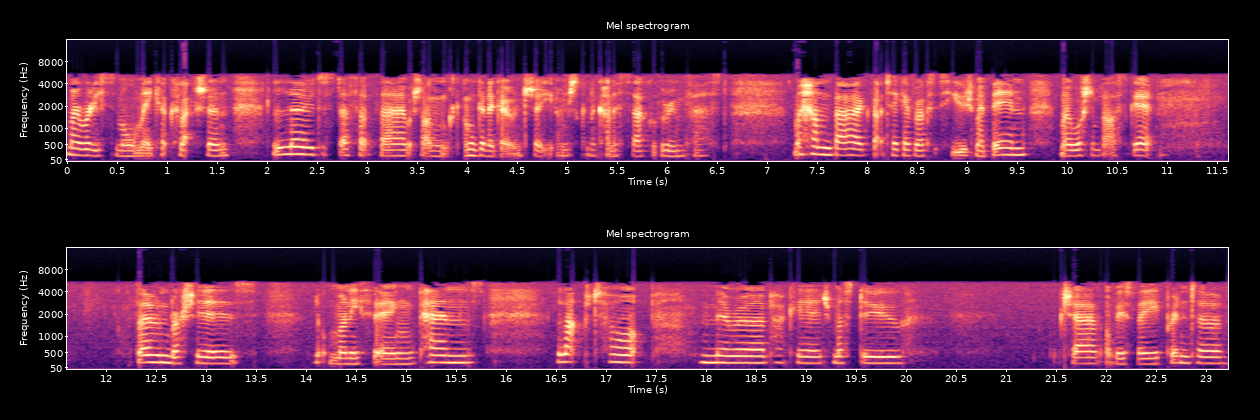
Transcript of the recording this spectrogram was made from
my really small makeup collection. Loads of stuff up there, which I'm, I'm going to go and show you. I'm just going to kind of circle the room first. My handbag that I take everywhere because it's huge, my bin, my washing basket, phone brushes, little money thing, pens, laptop, mirror package, must do, chair obviously, printer,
